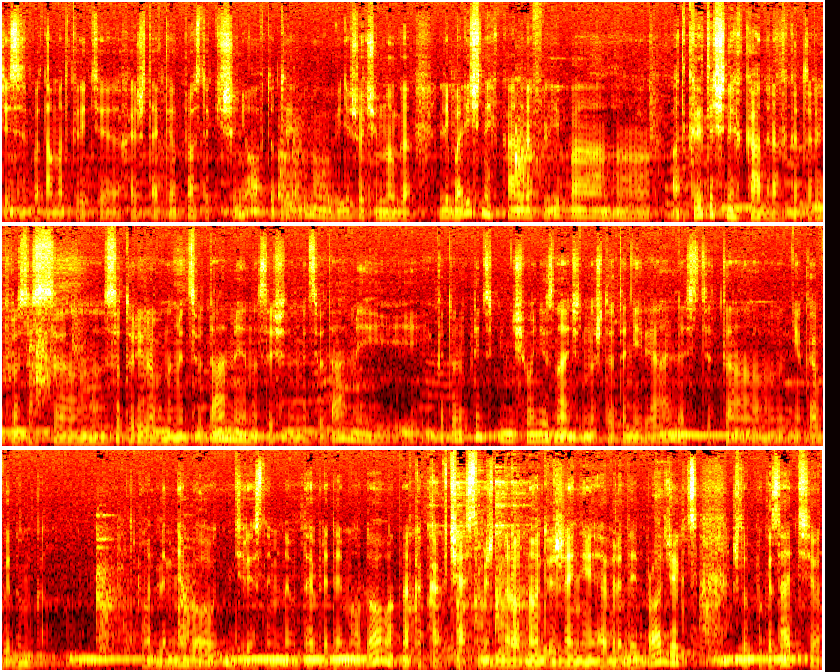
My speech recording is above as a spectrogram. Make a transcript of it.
Если потом открыть э, хэштег просто Кишинев, то ты ну, видишь очень много либо личных кадров, либо э, открыточных кадров, которые просто с э, сатурированными цветами, насыщенными цветами, и, и которые, в принципе, ничего не значат, потому что это не реальность, это некая выдумка. Для меня было вот интересно именно вот Everyday Молдова, как, как часть международного движения Everyday Projects, чтобы показать вот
